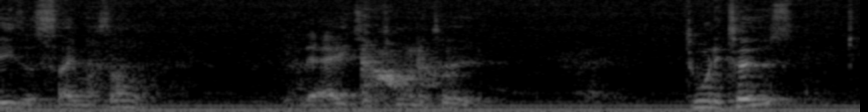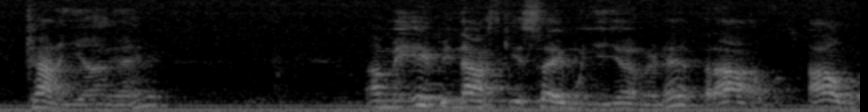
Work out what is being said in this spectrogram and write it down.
Jesus saved my soul at the age of 22. 22 is kind of young, ain't it? I mean, it'd be nice to get saved when you're younger than that, but I, I was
